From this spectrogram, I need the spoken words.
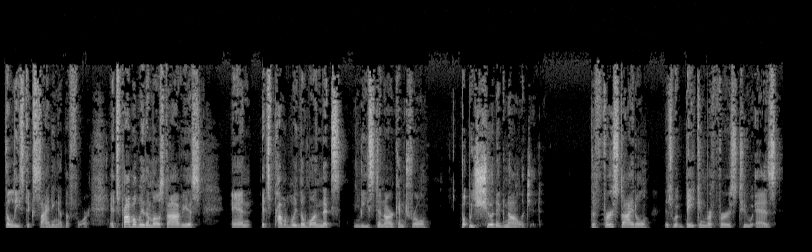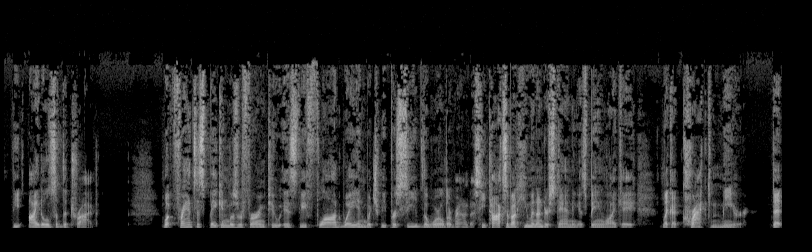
the least exciting of the four. It's probably the most obvious, and it's probably the one that's least in our control, but we should acknowledge it. The first idol is what Bacon refers to as the idols of the tribe. What Francis Bacon was referring to is the flawed way in which we perceive the world around us. He talks about human understanding as being like a like a cracked mirror that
